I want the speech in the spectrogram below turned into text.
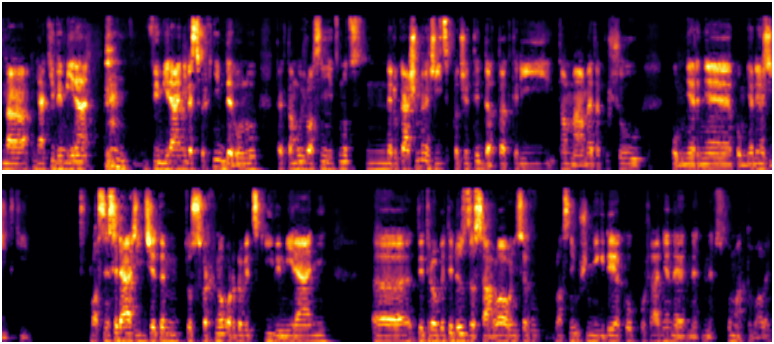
na nějaký vymírá, vymírání ve svrchním Devonu, tak tam už vlastně nic moc nedokážeme říct, protože ty data, které tam máme, tak už jsou poměrně, poměrně řídký. Vlastně se dá říct, že ten, to svrchno-ordovický vymírání uh, ty trilobity dost zasáhlo a oni se vlastně už nikdy jako pořádně ne, ne, nevzpamatovali.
